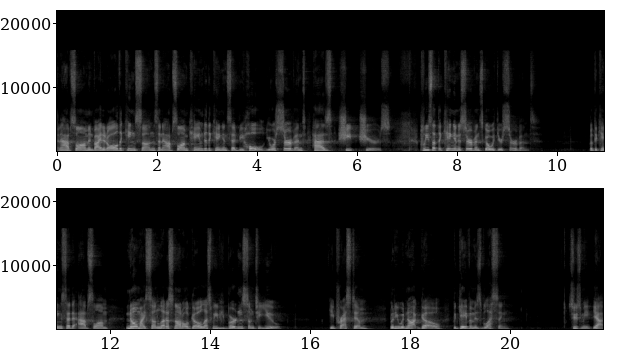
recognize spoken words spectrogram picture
And Absalom invited all the king's sons, and Absalom came to the king and said, Behold, your servant has sheep shears. Please let the king and his servants go with your servant. But the king said to Absalom, No, my son, let us not all go, lest we be burdensome to you. He pressed him, but he would not go, but gave him his blessing. Excuse me, yeah.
